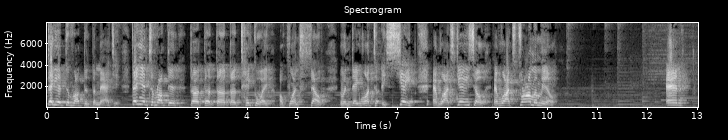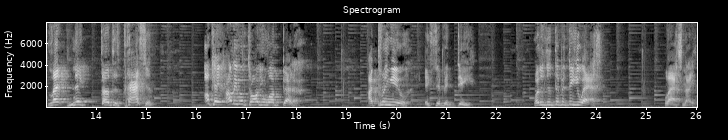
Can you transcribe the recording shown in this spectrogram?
They interrupted the magic. They interrupted the, the, the, the takeaway of oneself when they want to escape and watch game show and watch drama mill. And let Nick does his passion. Okay, I'll even tell you one better. I bring you Exhibit D. What is Exhibit D, you ask? Last night.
